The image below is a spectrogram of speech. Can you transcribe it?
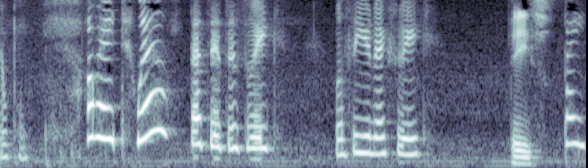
Okay. All right. Well, that's it this week. We'll see you next week. Peace. Bye.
